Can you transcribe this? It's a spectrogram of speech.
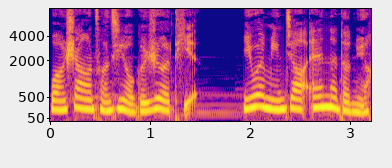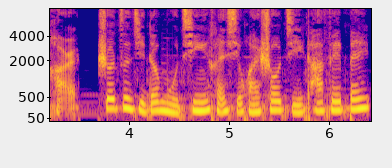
网上曾经有个热帖，一位名叫安娜的女孩说自己的母亲很喜欢收集咖啡杯，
